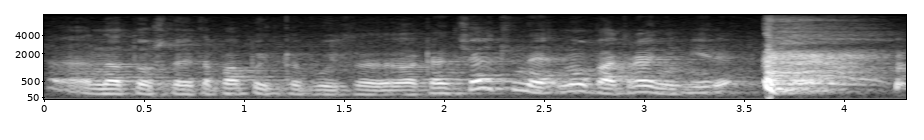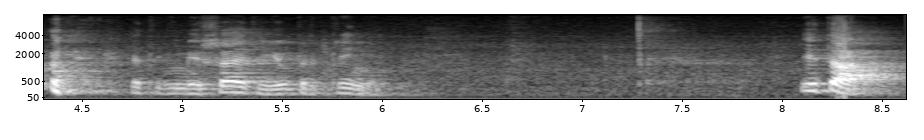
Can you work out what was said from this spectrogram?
на то, что эта попытка будет э, окончательная, но, по крайней мере, это не мешает ее предпринять. Итак,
